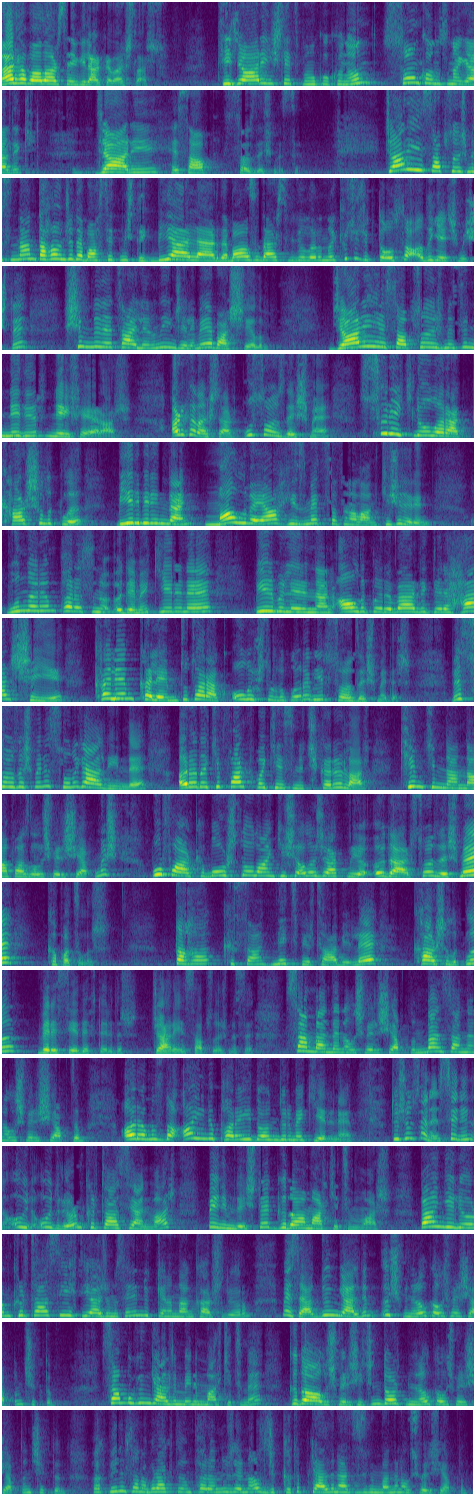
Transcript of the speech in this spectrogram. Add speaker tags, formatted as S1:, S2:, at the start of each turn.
S1: Merhabalar sevgili arkadaşlar. Ticari işletme hukukunun son konusuna geldik. Cari hesap sözleşmesi. Cari hesap sözleşmesinden daha önce de bahsetmiştik. Bir yerlerde bazı ders videolarında küçücük de olsa adı geçmişti. Şimdi detaylarını incelemeye başlayalım. Cari hesap sözleşmesi nedir, ne işe yarar? Arkadaşlar bu sözleşme sürekli olarak karşılıklı birbirinden mal veya hizmet satın alan kişilerin bunların parasını ödemek yerine birbirlerinden aldıkları, verdikleri her şeyi kalem kalem tutarak oluşturdukları bir sözleşmedir. Ve sözleşmenin sonu geldiğinde aradaki fark bakiyesini çıkarırlar. Kim kimden daha fazla alışveriş yapmış? Bu farkı borçlu olan kişi alacaklıya öder. Sözleşme kapatılır. Daha kısa, net bir tabirle karşılıklı veresiye defteridir cari hesap sözleşmesi. Sen benden alışveriş yaptın, ben senden alışveriş yaptım. Aramızda aynı parayı döndürmek yerine düşünsene senin uyd- uyduruyorum kırtasiyen var. Benim de işte gıda marketim var. Ben geliyorum kırtasiye ihtiyacımı senin dükkanından karşılıyorum. Mesela dün geldim 3 bin liralık alışveriş yaptım çıktım. Sen bugün geldin benim marketime gıda alışverişi için 4 bin liralık alışveriş yaptın çıktın. Bak benim sana bıraktığım paranın üzerine azıcık katıp geldin ertesi gün benden alışveriş yaptın.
